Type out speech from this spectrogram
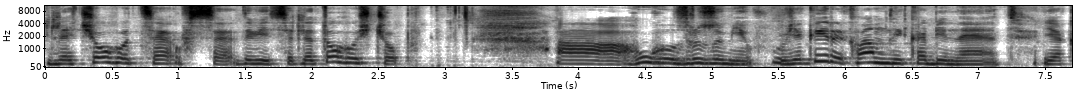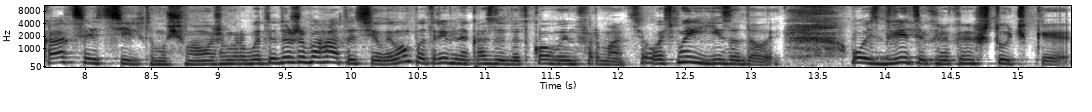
Для чого це все? Дивіться, для того, щоб Google зрозумів, в який рекламний кабінет, яка це ціль, тому що ми можемо робити дуже багато цілей. Йому потрібна якась додаткова інформація. Ось ми її задали. Ось дві таких штучки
